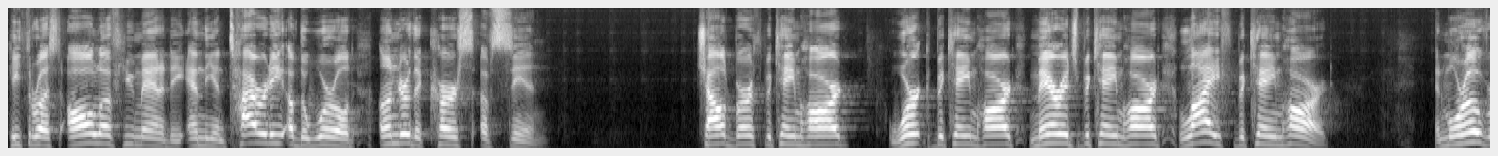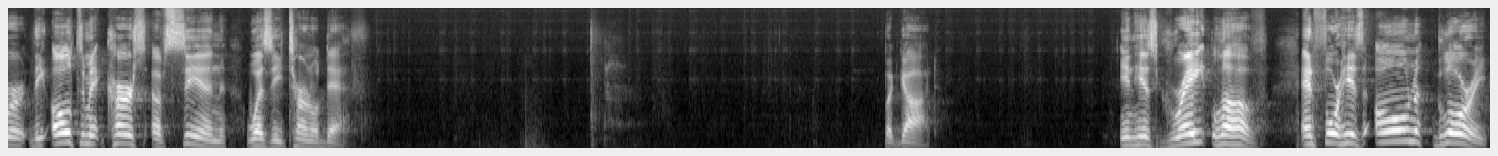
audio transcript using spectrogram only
he thrust all of humanity and the entirety of the world under the curse of sin. Childbirth became hard, Work became hard, marriage became hard, life became hard. And moreover, the ultimate curse of sin was eternal death. But God, in His great love and for His own glory,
